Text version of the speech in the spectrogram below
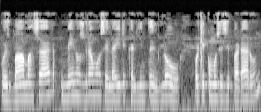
pues va a amasar menos gramos el aire caliente del globo, porque como se separaron,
